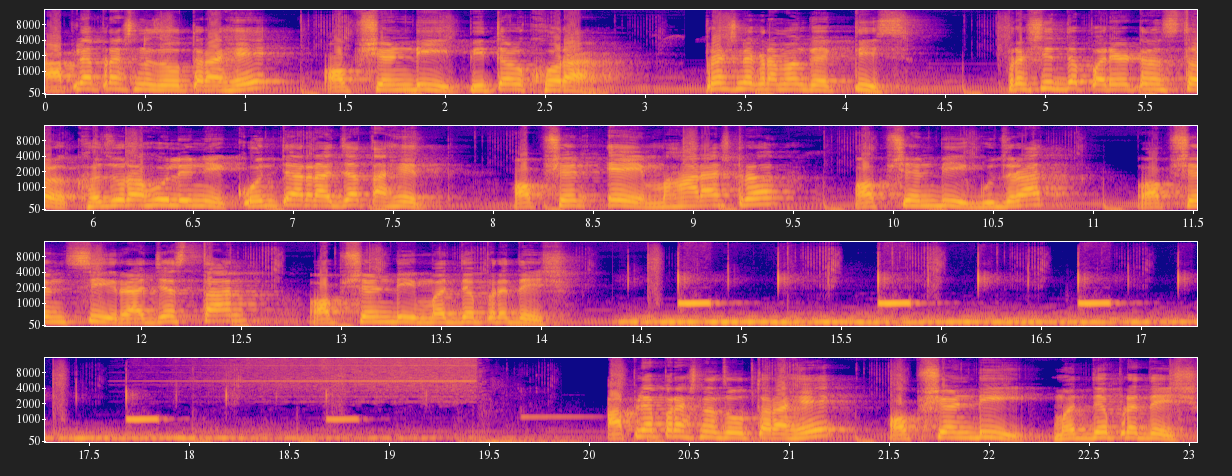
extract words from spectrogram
आपल्या प्रश्नाचं उत्तर आहे ऑप्शन डी पितळखोरा. प्रश्न क्रमांक एकतीस. प्रसिद्ध पर्यटन स्थळ खजुराहो लेणी कोणत्या राज्यात आहेत? Option A Maharashtra. Option B Gujarat. Option C Rajasthan. Option D Madhya Pradesh. आपल्या प्रश्नाचं उत्तर आहे ऑप्शन डी मध्य प्रदेश.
